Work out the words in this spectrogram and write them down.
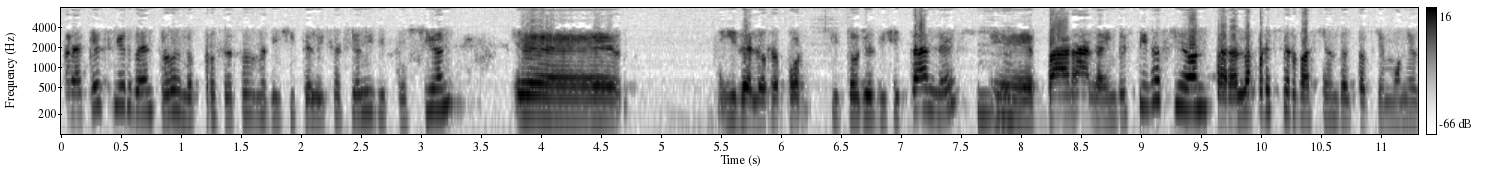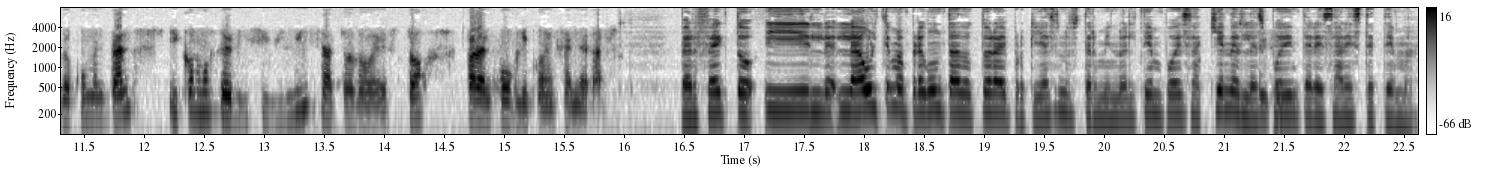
¿para qué sirven todos los procesos de digitalización y difusión eh, y de los repositorios digitales eh, para la investigación, para la preservación del patrimonio documental y cómo se visibiliza todo esto para el público en general? Perfecto. Y la última pregunta, doctora, y porque ya se nos terminó el tiempo, es a quiénes les puede interesar este tema.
